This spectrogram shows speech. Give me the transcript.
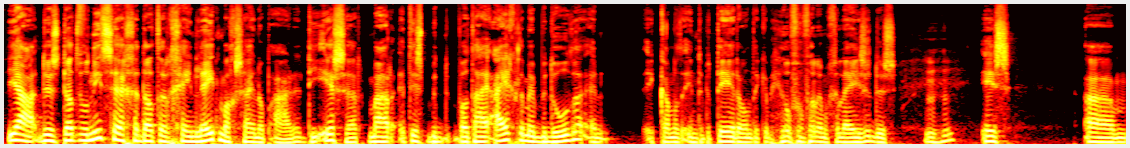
Ja, dus dat wil niet zeggen dat er geen leed mag zijn op aarde. Die is er. Maar het is wat hij eigenlijk mee bedoelde. En ik kan het interpreteren, want ik heb heel veel van hem gelezen. Dus Mhm. is ehm,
